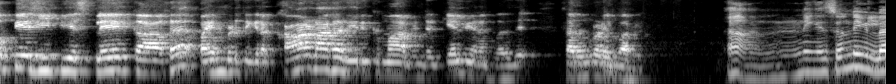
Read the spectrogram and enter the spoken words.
ஓபிஎஸ் இபிஎஸ் பிளேக்காக பயன்படுத்திக்கிற கார்டாக அது இருக்குமா அப்படின்ற கேள்வி எனக்கு வருது. சார் உங்களுடைய பார்வை. நீங்க சொன்னீங்கல்ல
